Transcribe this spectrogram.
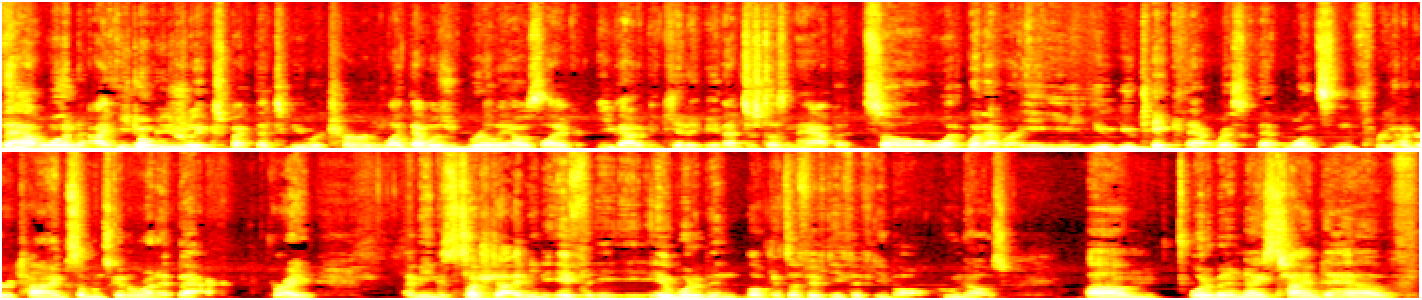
That one, I, you don't usually expect that to be returned. Like that was really, I was like, you got to be kidding me. That just doesn't happen. So what, whatever. You, you you take that risk that once in three hundred times someone's going to run it back, right? I mean, it's touchdown. I mean, if it would have been, look, it's a 50 50 ball. Who knows? Um, would have been a nice time to have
